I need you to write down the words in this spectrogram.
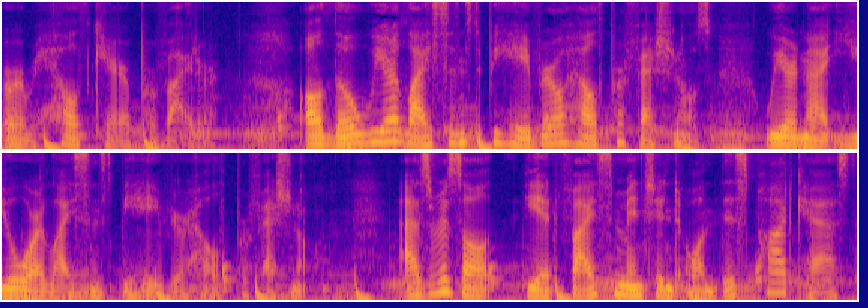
or healthcare provider. Although we are licensed behavioral health professionals, we are not your licensed behavioral health professional. As a result, the advice mentioned on this podcast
